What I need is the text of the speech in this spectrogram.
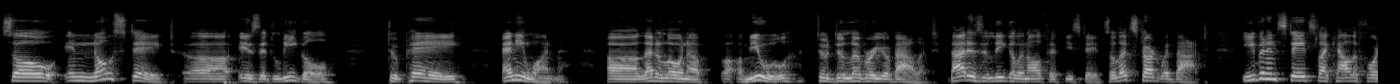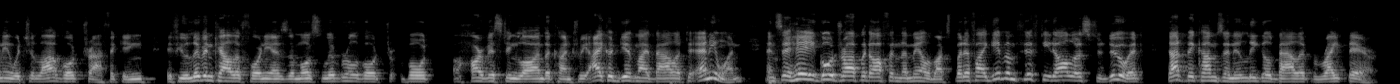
So, in no state uh, is it legal to pay anyone, uh, let alone a, a mule, to deliver your ballot. That is illegal in all 50 states. So let's start with that. Even in states like California, which allow vote trafficking, if you live in California as the most liberal vote, vote harvesting law in the country, I could give my ballot to anyone and say, hey, go drop it off in the mailbox. But if I give him $50 to do it, that becomes an illegal ballot right there.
